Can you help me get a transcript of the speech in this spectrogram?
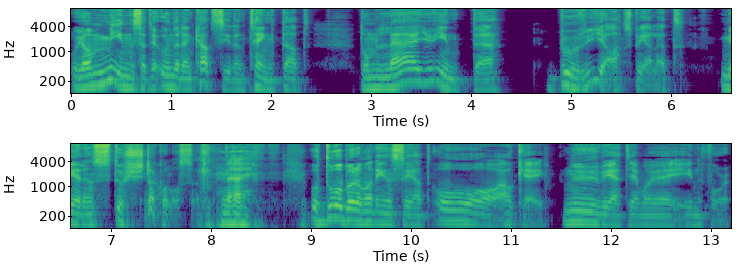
Och jag minns att jag under den cutscenen tänkte att de lär ju inte börja spelet med den största kolossen. Nej, Och då börjar man inse att åh, okej, nu vet jag vad jag är in for.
